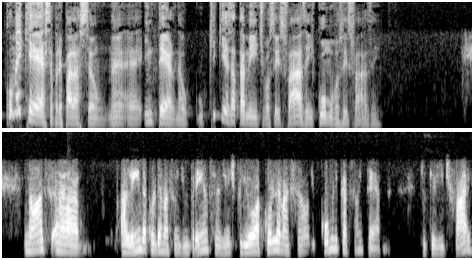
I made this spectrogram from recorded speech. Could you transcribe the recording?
como é que é essa preparação né, é, interna? O, o que, que, exatamente vocês fazem e como vocês fazem? Nós, ah, além da coordenação de imprensa, a gente criou a coordenação de comunicação interna. Que o que a gente faz?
